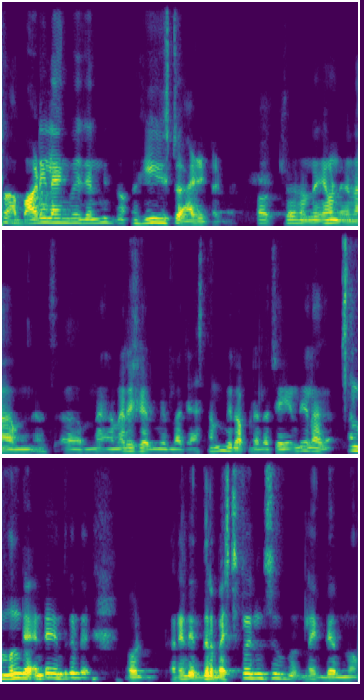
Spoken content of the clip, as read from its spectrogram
సో ఆ బాడీ లాంగ్వేజ్ అన్ని he use to add it అండి. ఏమండి ఇలా నరేష్ గారు మీరు ఇలా చేస్తాను మీరు అప్పుడు ఇలా చేయండి ఇలా అని ముందే అంటే ఎందుకంటే రెండు ఇద్దరు best friends like they know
